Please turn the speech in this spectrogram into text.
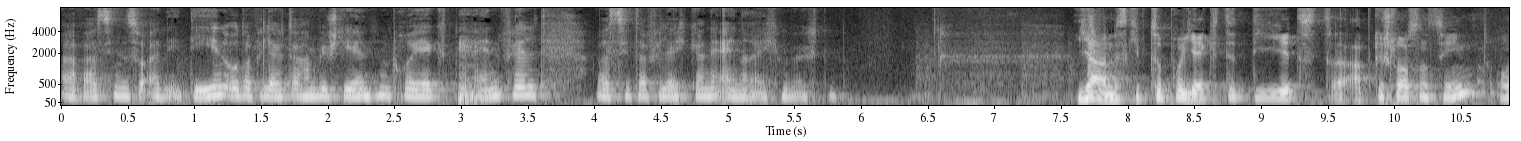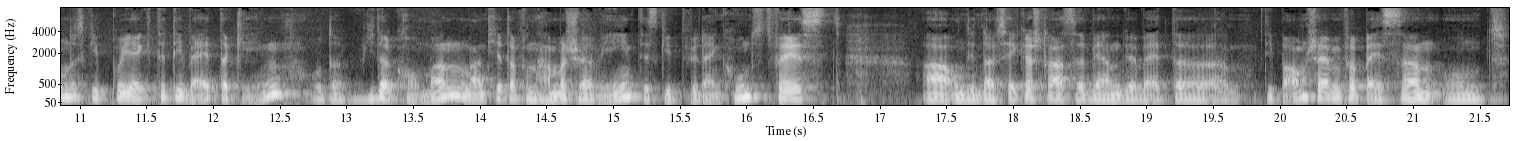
äh, was ihnen so an Ideen oder vielleicht auch an bestehenden Projekten einfällt, was sie da vielleicht gerne einreichen möchten. Ja, und es gibt so Projekte, die jetzt äh, abgeschlossen sind und es gibt Projekte, die weitergehen oder wiederkommen. Manche davon haben wir schon erwähnt. Es gibt wieder ein Kunstfest, und in der Alseckerstraße werden wir weiter ähm, die Baumscheiben verbessern und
